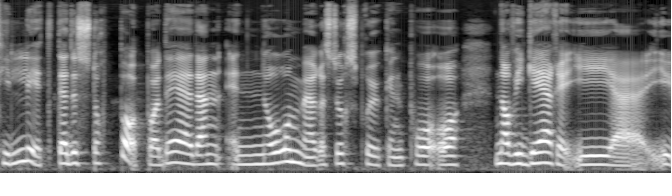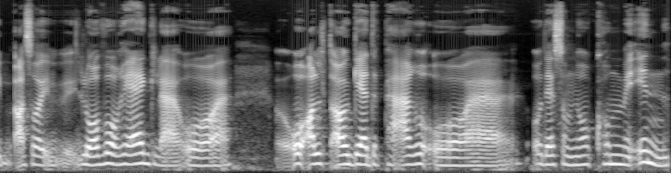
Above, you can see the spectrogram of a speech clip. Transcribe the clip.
tillit. Det det stopper opp på, det er den enorme ressursbruken på å navigere i, eh, i altså, lover og regler og, og, alt av GDPR og, eh, og det som nå kommer inn.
